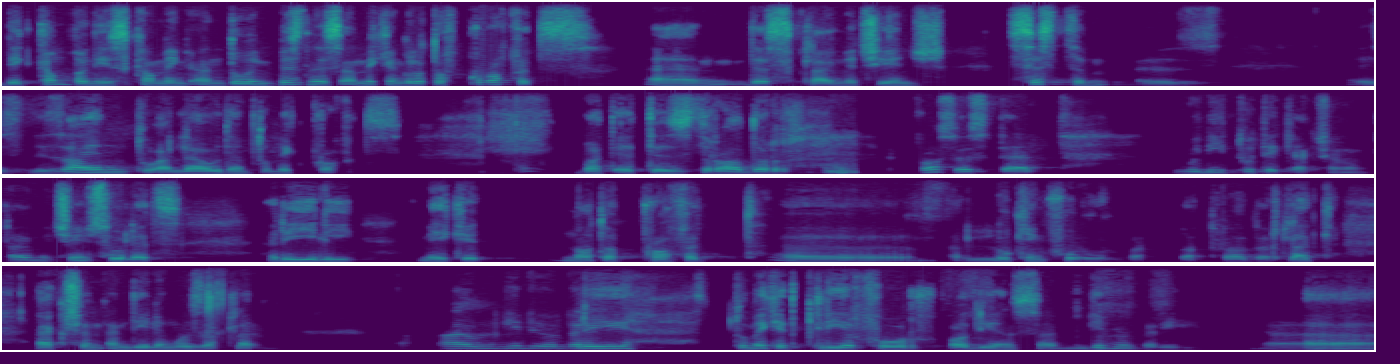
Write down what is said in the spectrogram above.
big companies coming and doing business and making a lot of profits. And this climate change system is is designed to allow them to make profits. But it is rather a process that we need to take action on climate change. So let's really make it not a profit uh, looking forward but, but rather like action and dealing with the climate. I will give you a very to make it clear for audience and give mm-hmm. you a very uh,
